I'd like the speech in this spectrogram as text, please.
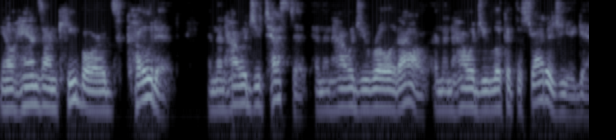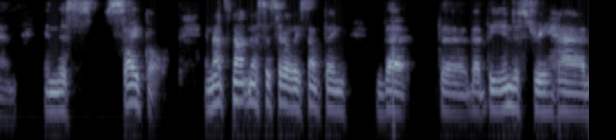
you know, hands on keyboards code it? And then how would you test it? And then how would you roll it out? And then how would you look at the strategy again in this cycle? And that's not necessarily something that the that the industry had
